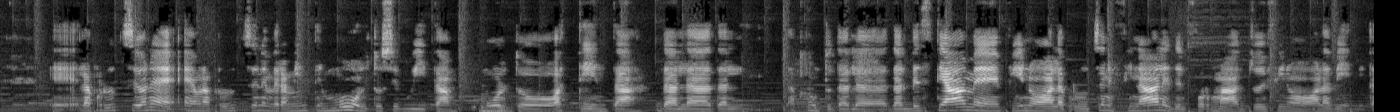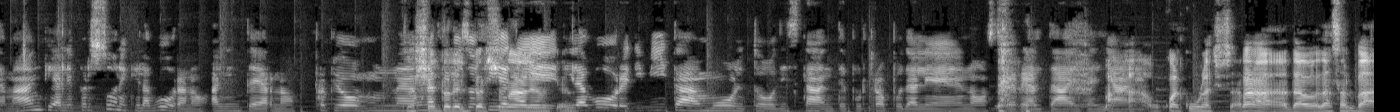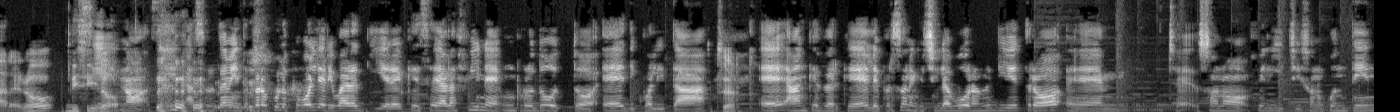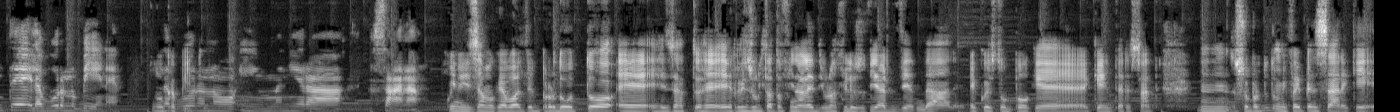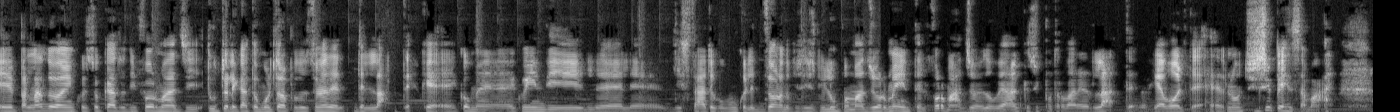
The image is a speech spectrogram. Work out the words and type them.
eh, la produzione è una produzione veramente molto seguita, mhm. molto attenta dal, dal, appunto dal, dal, bestiame fino alla produzione finale del formaggio e fino alla vendita, ma anche alle persone che lavorano all'interno. Proprio un, una scelta del personale di, okay. di lavoro e di vita molto distante purtroppo dalle nostre realtà italiane. Ma qualcuna ci sarà da, da salvare, no? Di sì, sì no? no, sì, assolutamente. Però quello che voglio arrivare a dire è che se alla fine un prodotto è di qualità, certo. è anche perché le persone che ci lavorano dietro eh, cioè, sono felici, sono contente e lavorano bene. Ho lavorano capito. in maniera sana. Quindi diciamo che a volte il prodotto è, esatto, è il risultato finale di una filosofia aziendale. E questo un po' che, che è interessante. Mm, soprattutto mi fai pensare che eh, parlando in questo caso di formaggi, tutto è legato molto alla produzione del, del latte, che è come quindi le, le, gli stati o comunque le zone dove si sviluppa maggiormente il formaggio e dove anche si può trovare il latte, perché a volte eh, non ci si pensa, ma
